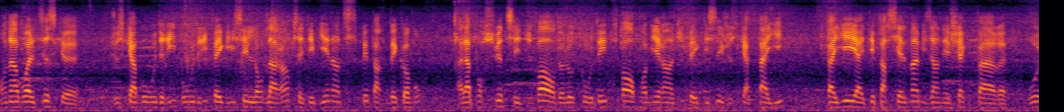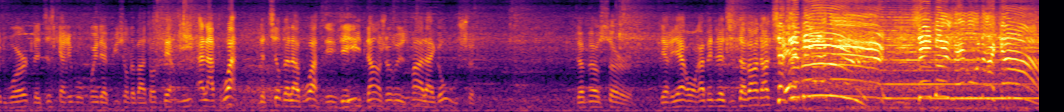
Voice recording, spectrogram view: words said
On envoie le disque jusqu'à Baudry. Baudry fait glisser le long de la rampe. Ça a été bien anticipé par Bécomo. À la poursuite, c'est Dufort de l'autre côté. Dufort, premier rendu, fait glisser jusqu'à Payet. Payet a été partiellement mis en échec par euh, Woodward. Le disque arrive au point d'appui sur le bâton de Bernier. À la droite, le tir de la voie dévie dangereusement à la gauche de Mercer. Derrière, on ramène le 10 devant dans le cercle. C'est 2-0 Drakkar!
